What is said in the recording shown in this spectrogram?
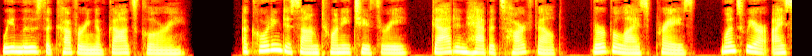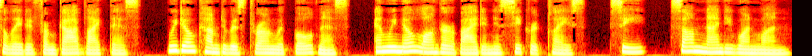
we lose the covering of God's glory. According to Psalm 22 3, God inhabits heartfelt, verbalized praise. Once we are isolated from God like this, we don't come to his throne with boldness, and we no longer abide in his secret place. See Psalm 91 1.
